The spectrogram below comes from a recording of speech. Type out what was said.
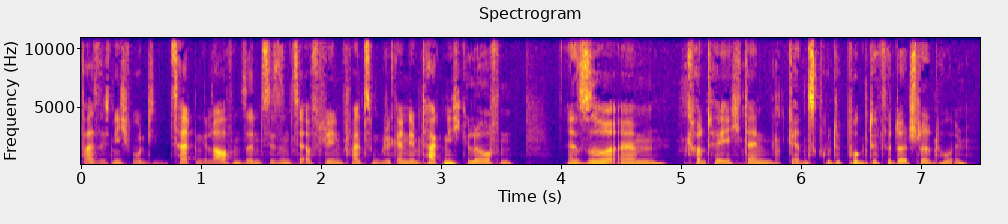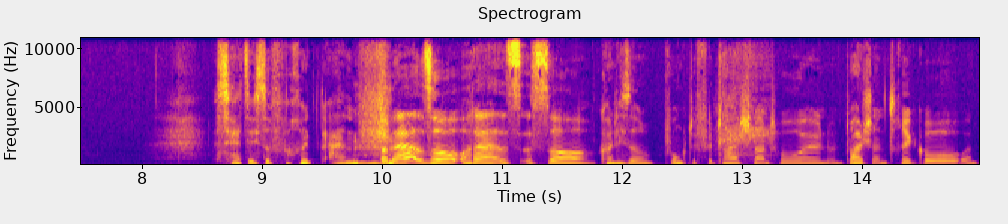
weiß ich nicht, wo die Zeiten gelaufen sind. Sie sind ja auf jeden Fall zum Glück an dem Tag nicht gelaufen. Also ähm, konnte ich dann ganz gute Punkte für Deutschland holen. Das hört sich so verrückt an, oder? So, oder es ist so, konnte ich so Punkte für Deutschland holen und Deutschland-Trikot und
